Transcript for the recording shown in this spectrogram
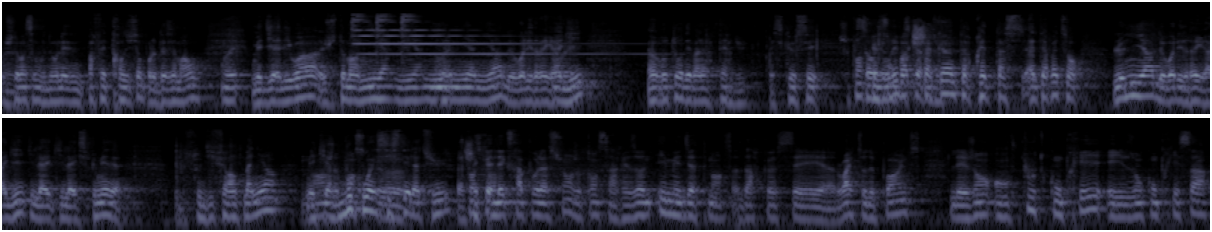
justement, ça vous donne une parfaite transition pour le deuxième round. Oui. Mehdi Aliwa, justement, Nia, Nia, Nia, Nia, de Walid Regragui. Un retour des valeurs perdues. Est-ce que c'est Je pense qu'elles parce que chacun interprète, interprète son, le Nia de Walid Regragui qu'il a, exprimé sous différentes manières, mais qui a beaucoup insisté là-dessus. Je pense qu'il y a de l'extrapolation, je pense que ça résonne immédiatement. C'est-à-dire que c'est euh, right to the point, les gens ont tout compris et ils ont compris ça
